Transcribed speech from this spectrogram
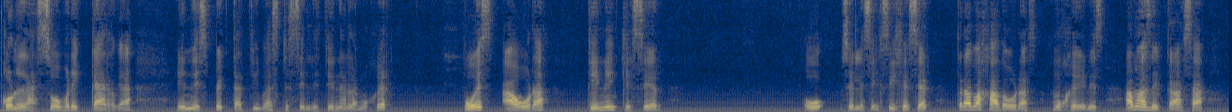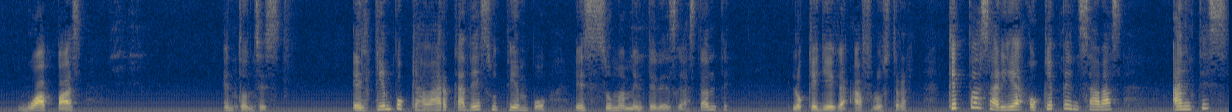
con la sobrecarga en expectativas que se le tiene a la mujer. Pues ahora tienen que ser o se les exige ser trabajadoras, mujeres, amas de casa, guapas. Entonces, el tiempo que abarca de su tiempo es sumamente desgastante, lo que llega a frustrar. ¿Qué pasaría o qué pensabas antes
